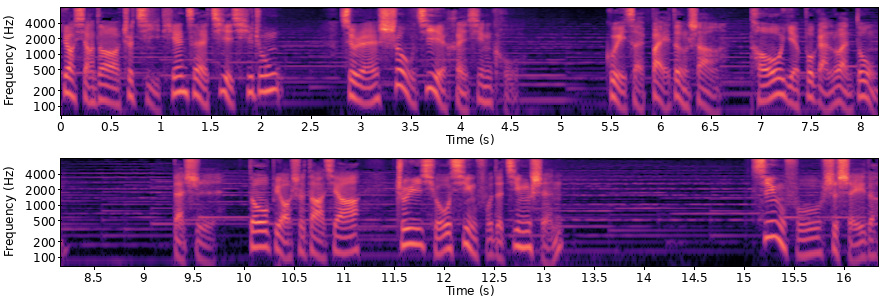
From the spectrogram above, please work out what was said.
要想到这几天在戒期中，虽然受戒很辛苦，跪在拜凳上头也不敢乱动，但是都表示大家追求幸福的精神。幸福是谁的？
